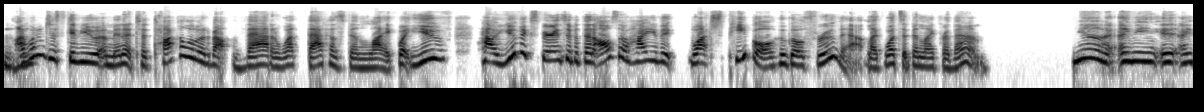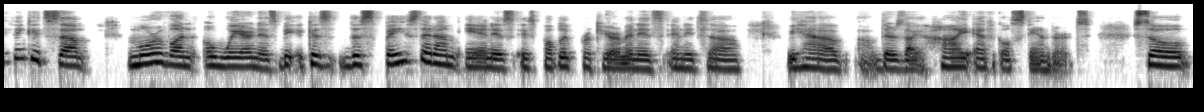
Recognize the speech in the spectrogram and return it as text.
I Mhm. want to just give you a minute to talk a little bit about that and what that has been like, what you've how you've experienced it, but then also how you've watched people who go through that. Like, what's it been like for them? Yeah, I mean, it, I think it's um, more of an awareness because the space that I'm in is is public procurement. Is and it's uh, we have uh, there's like high ethical standards. So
